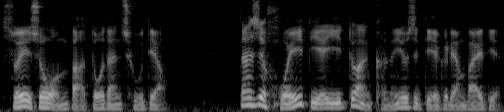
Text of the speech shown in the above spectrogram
所以说我们把多单出掉。但是回跌一段，可能又是跌个两百点。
